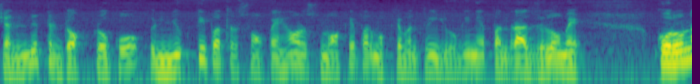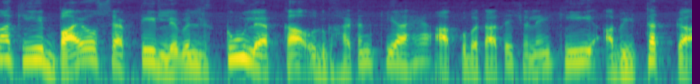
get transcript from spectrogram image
चयनित डॉक्टरों को नियुक्ति पत्र सौंपे हैं और इस मौके पर मुख्यमंत्री योगी ने 15 जिलों में कोरोना की बायोसेफ्टी लेवल टू लैब का उद्घाटन किया है। आपको बताते चलें कि अभी तक का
